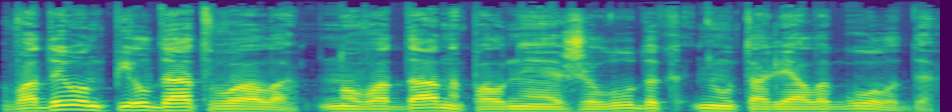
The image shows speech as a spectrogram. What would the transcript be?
Воды он пил до отвала, но вода, наполняя желудок, не утоляла голода.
